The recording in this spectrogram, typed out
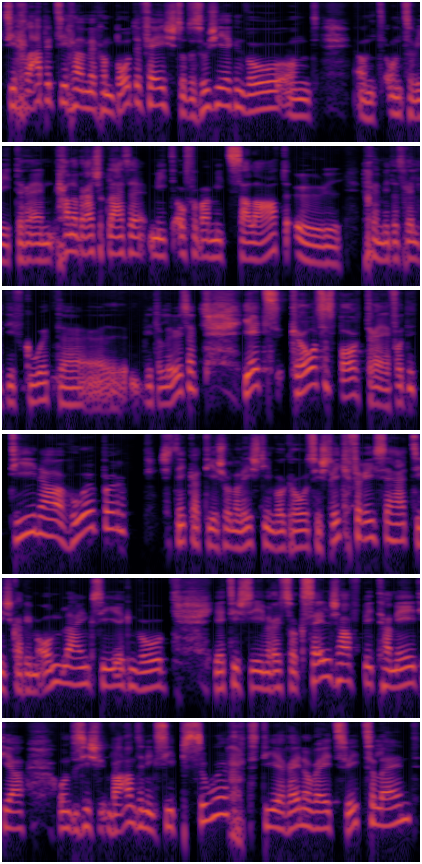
Sie kleben sich am Boden fest oder sonst irgendwo und, und, und so weiter. Ähm, ich habe aber auch schon gelesen, mit, offenbar mit Salatöl können wir das relativ gut äh, wieder lösen. Jetzt grosses Porträt von der Tina Huber. Ist jetzt nicht gerade die Journalistin, die grosse Strick verrissen hat. Sie ist, glaube ich, im Online irgendwo. Jetzt ist sie im Ressort Gesellschaft bei Tamedia. Und es ist wahnsinnig. Sie besucht die Renovate Switzerland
